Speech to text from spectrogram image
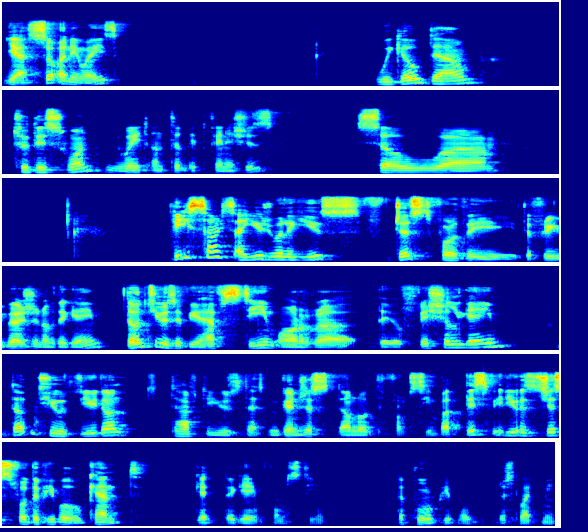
Yeah, so anyways, we go down to this one. We wait until it finishes. So, uh, these sites I usually use just for the, the free version of the game. Don't use if you have Steam or uh, the official game. Don't use, you don't have to use that. You can just download it from Steam. But this video is just for the people who can't get the game from Steam. The poor people, just like me.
